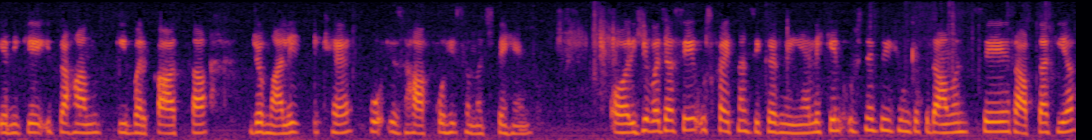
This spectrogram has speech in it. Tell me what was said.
यानी कि इब्राहिम की बरकत का जो मालिक है वो इजहाक को ही समझते हैं। और ये वजह से उसका इतना ज़िक्र नहीं है लेकिन उसने भी क्योंकि खुदावन से रबता किया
